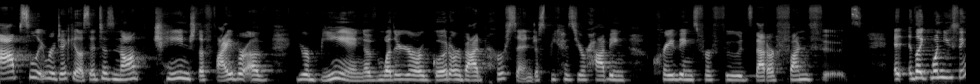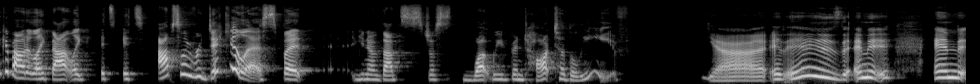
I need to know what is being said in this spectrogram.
absolutely ridiculous. It does not change the fiber of your being, of whether you're a good or bad person, just because you're having cravings for foods that are fun foods. It, like when you think about it like that, like it's it's absolutely ridiculous. But you know, that's just what we've been taught to believe. Yeah, it is. And it and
